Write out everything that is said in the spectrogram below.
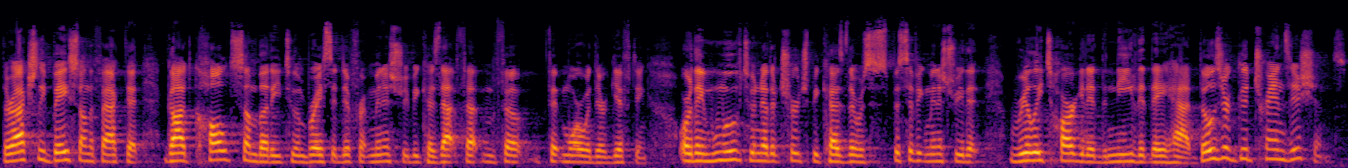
They're actually based on the fact that God called somebody to embrace a different ministry because that fit, more with their gifting. Or they moved to another church because there was a specific ministry that really targeted the need that they had. Those are good transitions.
